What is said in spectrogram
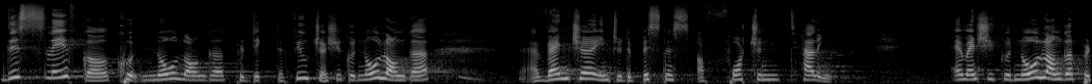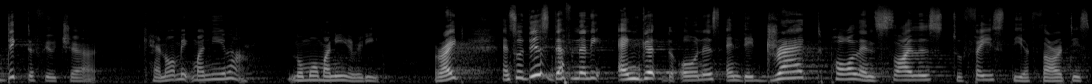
this slave girl could no longer predict the future. She could no longer venture into the business of fortune telling. And when she could no longer predict the future, cannot make money lah. No more money already. Right? And so this definitely angered the owners, and they dragged Paul and Silas to face the authorities.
